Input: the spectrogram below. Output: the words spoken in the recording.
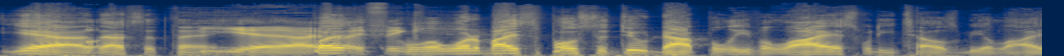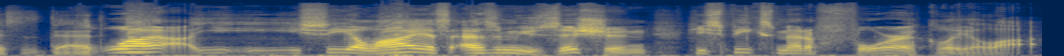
Yeah, that's the thing. Yeah, I- but I think- Well, what am I supposed to do? Not believe Elias when he tells me Elias is dead? Well, you, you see, Elias as a musician, he speaks metaphorically a lot.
